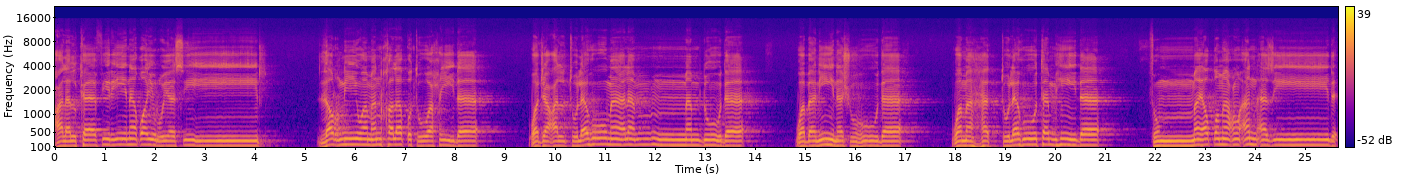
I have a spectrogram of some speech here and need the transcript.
على الكافرين غير يسير ذرني ومن خلقت وحيدا وجعلت له مالا ممدودا وبنين شهودا ومهدت له تمهيدا ثم يطمع أن أزيد.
